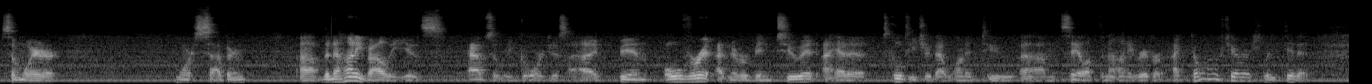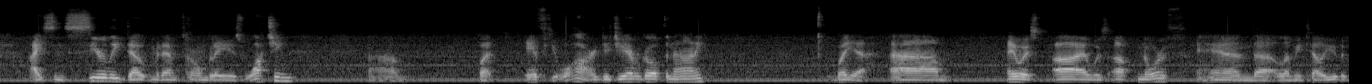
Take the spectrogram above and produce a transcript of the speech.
somewhere more southern. Uh, the Nahanni Valley is absolutely gorgeous. I've been over it. I've never been to it. I had a school teacher that wanted to um, sail up the Nahanni River. I don't know if she ever actually did it. I sincerely doubt Madame Tremblay is watching. Um, but if you are, did you ever go up the Nahanni? But yeah. Um, anyways, I was up north, and uh, let me tell you, the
